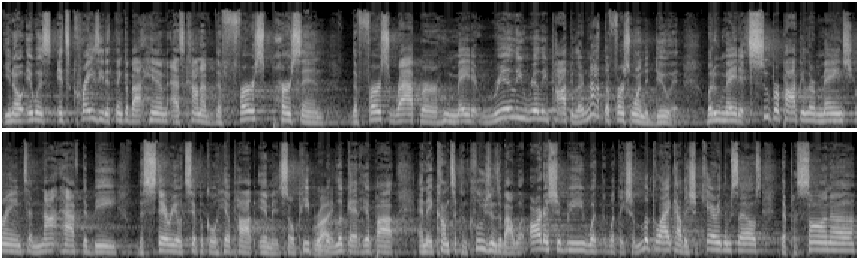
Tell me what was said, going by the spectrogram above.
you know, it was, it's crazy to think about him as kind of the first person the first rapper who made it really, really popular, not the first one to do it, but who made it super popular, mainstream, to not have to be the stereotypical hip hop image. So people right. would look at hip hop and they come to conclusions about what artists should be, what, what they should look like, how they should carry themselves, their persona,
